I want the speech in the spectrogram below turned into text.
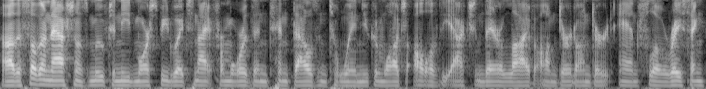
Uh, the Southern Nationals move to Needmore Speedway tonight for more than 10,000 to win. You can watch all of the action there live on Dirt on Dirt and FloRacing.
